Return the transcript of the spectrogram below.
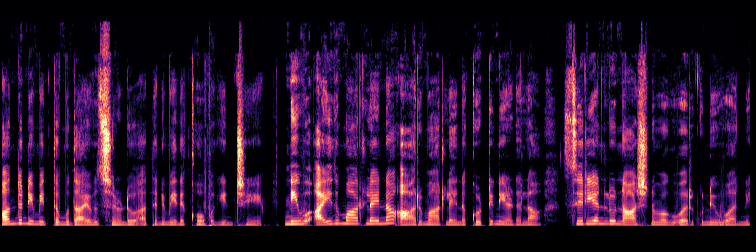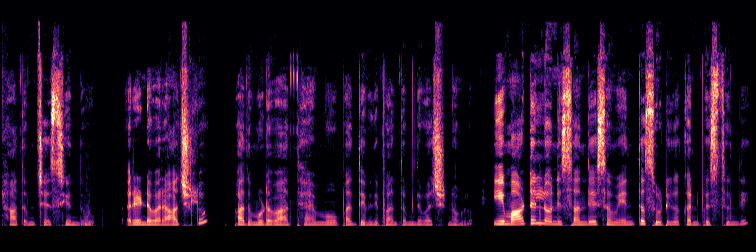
అందు నిమిత్తము దైవచనుడు అతని మీద కోపగించి నీవు ఐదు మార్లైనా ఆరు మార్లైనా కొట్టిన ఎడల సిరియన్లు నాశనమగు వరకు నీవు వారిని హతం చేసిందువు రెండవ రాజులు పదమూడవ అధ్యాయము పద్దెనిమిది పంతొమ్మిది వచనంలో ఈ మాటల్లోని సందేశం ఎంత సూటిగా కనిపిస్తుంది?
